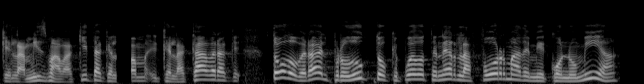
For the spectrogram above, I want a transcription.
que la misma vaquita, que la, que la cabra, que todo, ¿verdad? El producto que puedo tener, la forma de mi economía,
